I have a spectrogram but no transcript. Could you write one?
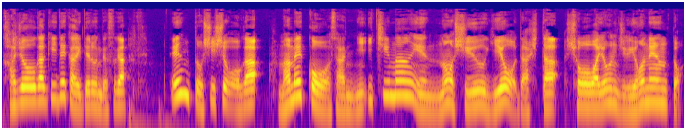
箇条書きで書いてるんですが、円と師匠が豆子さんに1万円の祝儀を出した昭和44年と、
